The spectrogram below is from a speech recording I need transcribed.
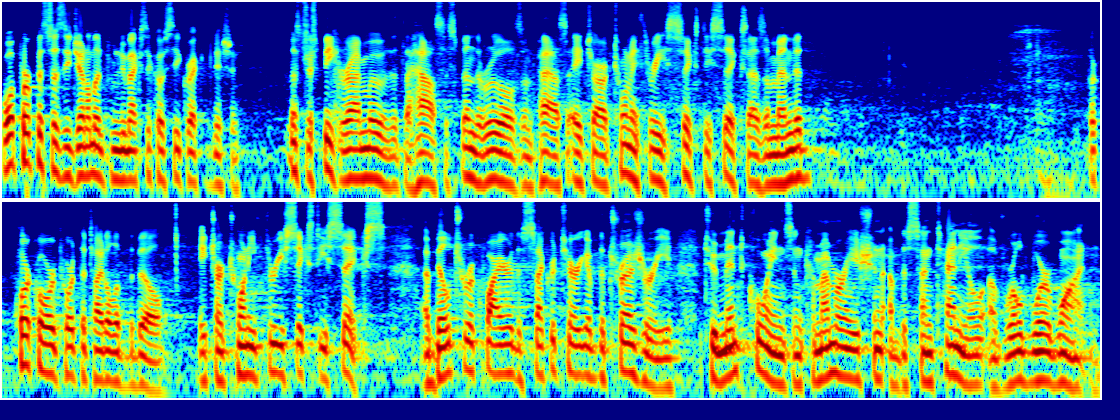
For what purpose does the gentleman from New Mexico seek recognition? Mr. Speaker, I move that the House suspend the rules and pass H.R. 2366 as amended. The clerk will report the title of the bill. H.R. 2366, a bill to require the Secretary of the Treasury to mint coins in commemoration of the centennial of World War I.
